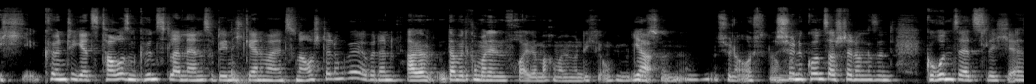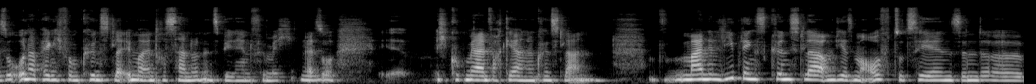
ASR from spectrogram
ich könnte jetzt tausend Künstler nennen, zu denen ich gerne mal zu einer Ausstellung will, aber dann Aber damit kann man dann Freude machen, wenn man dich irgendwie mit Ja. In eine schöne Ausstellung Schöne Kunstausstellungen sind grundsätzlich äh, so unabhängig vom Künstler immer interessant und inspirierend für mich. Also äh, ich gucke mir einfach gerne Künstler an. Meine Lieblingskünstler, um die jetzt mal aufzuzählen, sind äh,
